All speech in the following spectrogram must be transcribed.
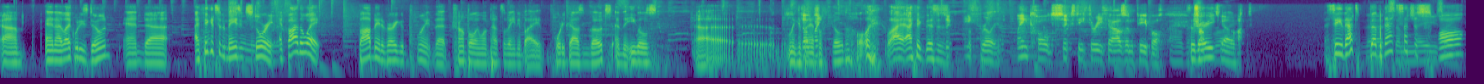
um, and I like what he's doing, and uh, I think it's an amazing story. And by the way, Bob made a very good point that Trump only won Pennsylvania by forty thousand votes, and the Eagles, uh, Lincoln The Financial Field. well, I, I think this is Sixty- brilliant. Link holds sixty three thousand people. Oh, So that's there you right. go. See, that's but but That's that's such a small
